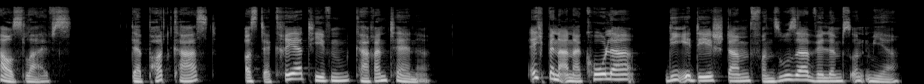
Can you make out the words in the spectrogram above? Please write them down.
Houselives, der Podcast aus der kreativen Quarantäne. Ich bin Anna Kohler, die Idee stammt von Susa Willems und mir.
